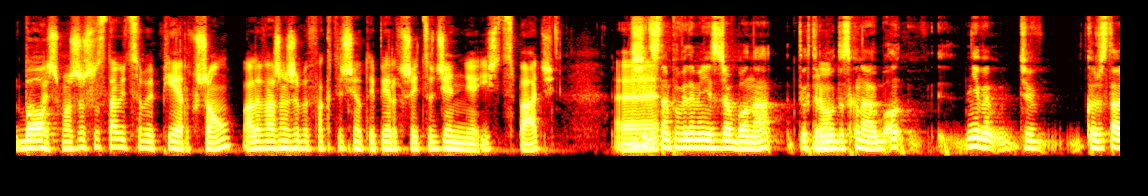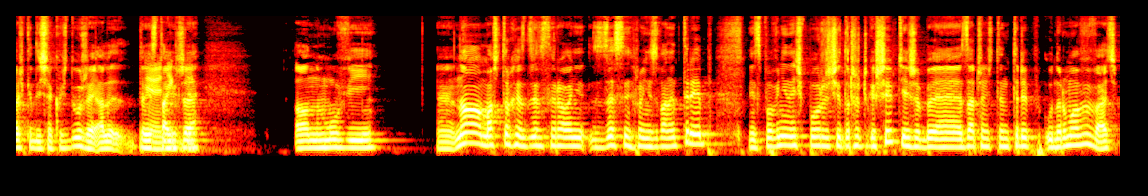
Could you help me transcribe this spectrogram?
Bo... Wiesz, możesz ustawić sobie pierwszą, ale ważne, żeby faktycznie o tej pierwszej codziennie iść spać. E, Dzisiaj dostałem powiadomienie z Jabona, które no. było doskonałe, bo on, nie wiem, czy korzystałeś kiedyś jakoś dłużej, ale to nie, jest tak, nigdy. że on mówi e, no, masz trochę zdesynchronizowany tryb, więc powinieneś położyć się troszeczkę szybciej, żeby zacząć ten tryb unormowywać.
